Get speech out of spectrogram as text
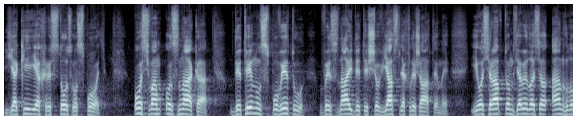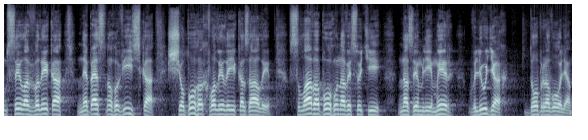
який є Христос Господь. Ось вам ознака, дитину сповиту ви знайдете, що в яслях лежатиме. І ось раптом з'явилася ангелом сила велика небесного війська, що Бога хвалили і казали: Слава Богу на висоті, на землі мир, в людях добра воля.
